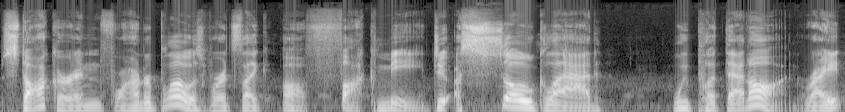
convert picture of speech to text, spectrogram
Stalker and 400 Blows where it's like, oh fuck me, dude, I'm so glad we put that on, right?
